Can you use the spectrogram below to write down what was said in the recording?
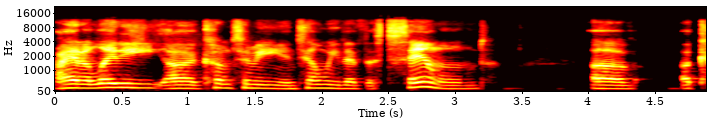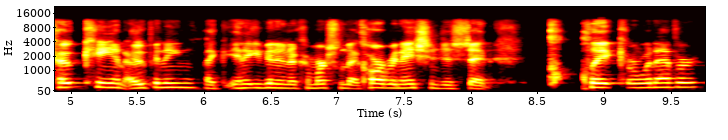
I had a lady uh, come to me and tell me that the sound of a Coke can opening, like in, even in a commercial, that carbonation just said click or whatever,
